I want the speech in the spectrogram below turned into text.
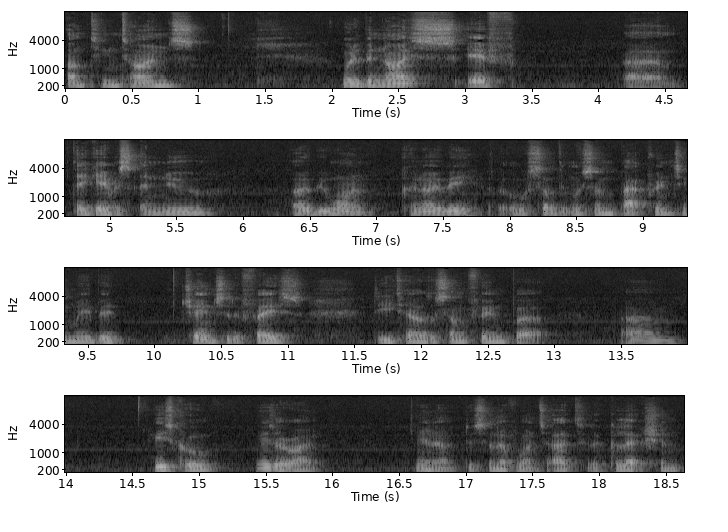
umpteen times. Would have been nice if um, they gave us a new Obi-Wan Kenobi or something with some back printing, maybe a change to the face details or something, but um, he's cool. He's alright. You know, just another one to add to the collection.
